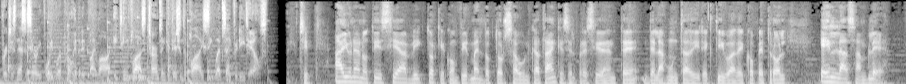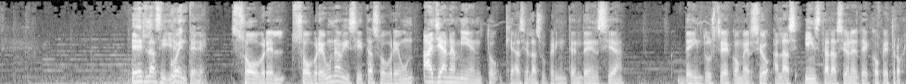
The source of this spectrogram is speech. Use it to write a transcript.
No purchase necessary. Void where prohibited by law. 18 plus terms and conditions apply. See website for details. Sí, hay una noticia, Víctor, que confirma el doctor Saúl Catán, que es el presidente de la Junta Directiva de Ecopetrol, en la Asamblea. Es la siguiente. Cuénteme. Sobre, el, sobre una visita, sobre un allanamiento que hace la Superintendencia de Industria y Comercio a las instalaciones de Ecopetrol.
